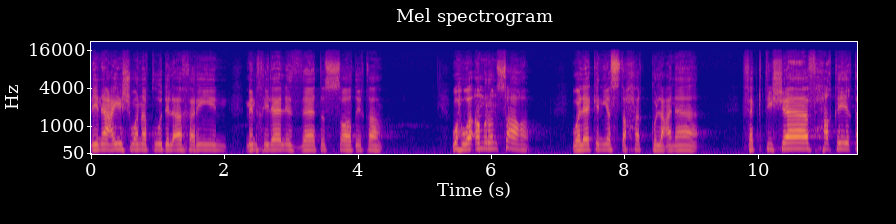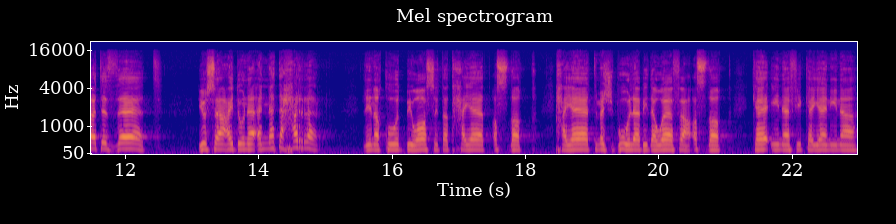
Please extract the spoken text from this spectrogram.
لنعيش ونقود الآخرين من خلال الذات الصادقة. وهو أمر صعب ولكن يستحق العناء. فاكتشاف حقيقة الذات يساعدنا أن نتحرر لنقود بواسطة حياة أصدق حياة مجبولة بدوافع أصدق. كائنة في كياننا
